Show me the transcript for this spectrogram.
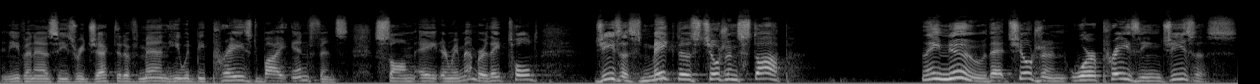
And even as he's rejected of men, he would be praised by infants. Psalm 8. And remember, they told Jesus, make those children stop. They knew that children were praising Jesus.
